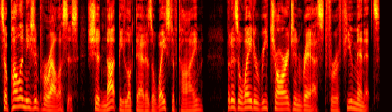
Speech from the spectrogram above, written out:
So, Polynesian paralysis should not be looked at as a waste of time, but as a way to recharge and rest for a few minutes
